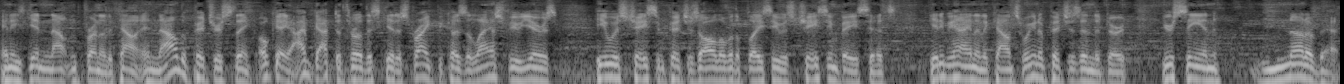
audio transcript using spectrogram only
and he's getting out in front of the count. And now the pitchers think, okay, I've got to throw this kid a strike because the last few years he was chasing pitches all over the place. He was chasing base hits, getting behind in the count, swinging the pitches in the dirt. You're seeing none of that.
